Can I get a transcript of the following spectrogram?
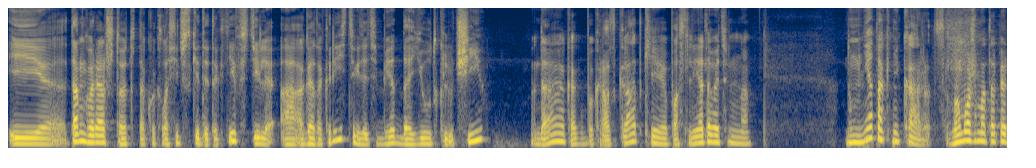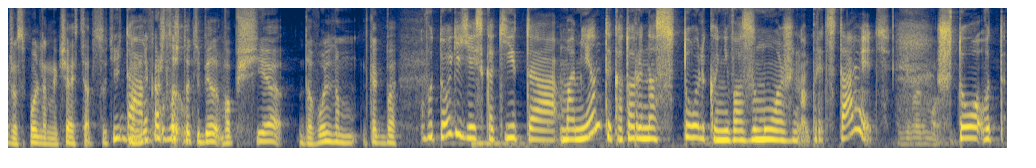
И там говорят, что это такой классический детектив в стиле а, Агата Кристи, где тебе дают ключи, да, как бы к разгадке последовательно. Ну, мне так не кажется. Мы можем это, опять же, в спойлерной части обсудить, Да, но мне кажется, в- что тебе вообще довольно, как бы... В итоге есть какие-то моменты, которые настолько невозможно представить, что вот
